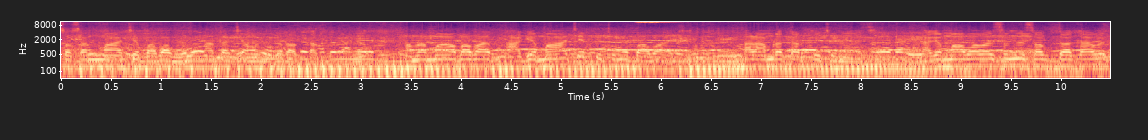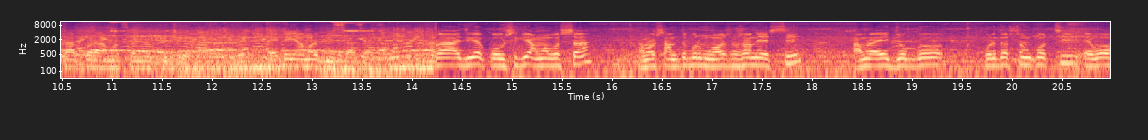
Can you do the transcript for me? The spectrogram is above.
শ্মশান মা আছে, বাবা ভোলানাথ আছে আমাদেরকে রক্ষা আমরা মা বাবা, আগে মা আছে, পেছনে বাবা আছে, আর আমরা তার পেছনে আছি। আগে মা বাবার সঙ্গে সব দেখা হবে, তারপরে আমার সঙ্গে কিছু এটাই আমার বিশ্বাস আছে। আমরা আজকে কৌশিকী অমাবস্যা, আমরা শান্তিপুর মহাশ্মশানে এসেছি। আমরা এই যজ্ঞ পরিদর্শন করছি এবং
